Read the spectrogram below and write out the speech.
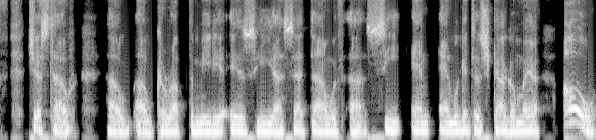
just how, how how corrupt the media is. He uh, sat down with uh, CNN. We'll get to the Chicago mayor. Oh,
